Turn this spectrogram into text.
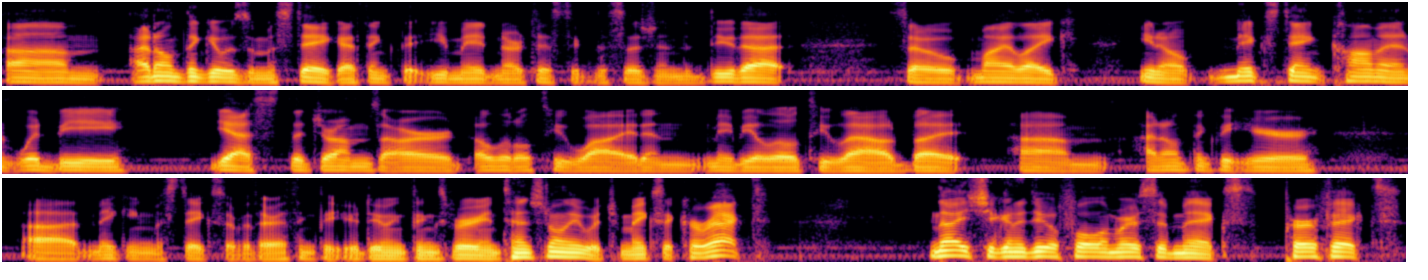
um, I don't think it was a mistake. I think that you made an artistic decision to do that. So my like you know mix tank comment would be yes, the drums are a little too wide and maybe a little too loud, but um, I don't think that you're uh, making mistakes over there. I think that you're doing things very intentionally, which makes it correct. Nice. You're going to do a full immersive mix. Perfect.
